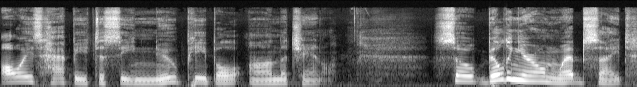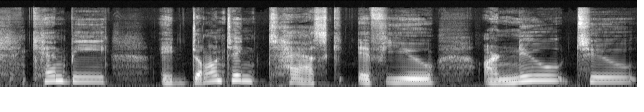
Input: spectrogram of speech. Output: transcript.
always happy to see new people on the channel. So, building your own website can be a daunting task if you are new to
